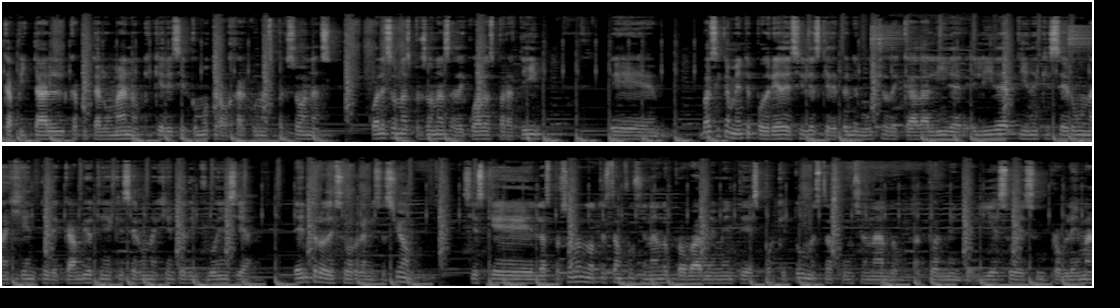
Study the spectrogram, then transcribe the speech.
capital, capital humano, que quiere decir cómo trabajar con las personas, cuáles son las personas adecuadas para ti. Eh, básicamente podría decirles que depende mucho de cada líder. El líder tiene que ser un agente de cambio, tiene que ser un agente de influencia dentro de su organización. Si es que las personas no te están funcionando, probablemente es porque tú no estás funcionando actualmente y eso es un problema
